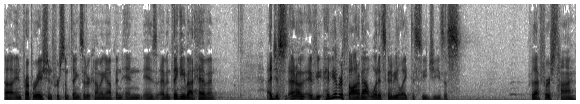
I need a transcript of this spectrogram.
uh, in preparation for some things that are coming up. And, and as I've been thinking about heaven, I just, I don't know, if you, have you ever thought about what it's going to be like to see Jesus for that first time?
